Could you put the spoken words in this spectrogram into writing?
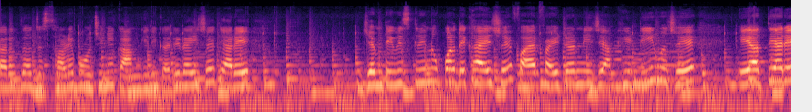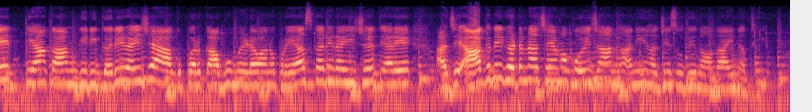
તરત જ સ્થળે પહોંચીને કામગીરી કરી રહી છે. ત્યારે જેમ ટીવી સ્ક્રીન ઉપર દેખાય છે ફાયર ફાઇટરની જે આખી ટીમ છે, એ અત્યારે ત્યાં કામગીરી કરી રહી છે, આગ પર કાબુ મેળવવાનો પ્રયાસ કરી રહી છે. ત્યારે આ જે આગની ઘટના છે, એમાં કોઈ જાનહાનિ હજી સુધી નોંધાઈ નથી.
